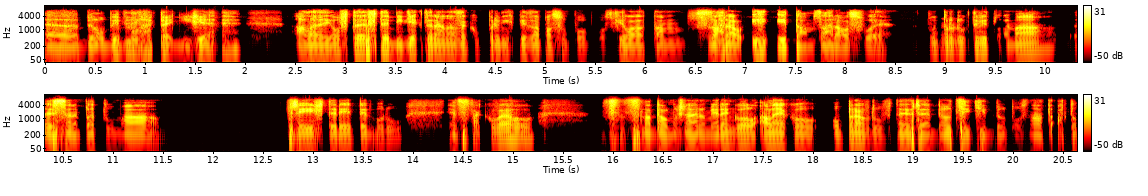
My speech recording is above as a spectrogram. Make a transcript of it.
eh, bylo by mu lépe níže, ale jo, v té, v té bídě, která nás jako prvních pět zápasů po- postihla, tam zahrál, i, i tam zahrál svoje. Tu produktivitu nemá, jestli se nepletu, má tři, čtyři, pět bodů, něco takového. Snad dal možná jenom jeden gol, ale jako opravdu v té hře byl cítit, byl poznat a to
